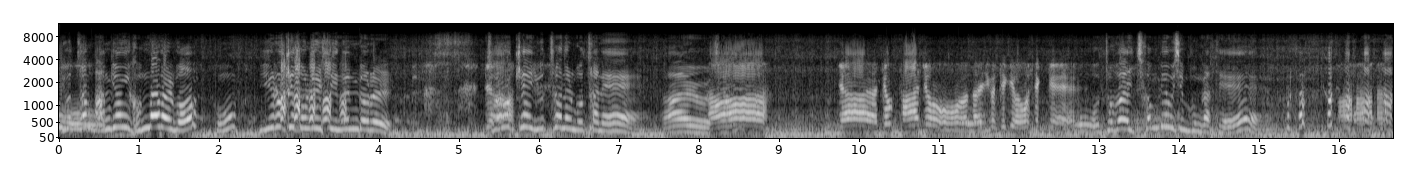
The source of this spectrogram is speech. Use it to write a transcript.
유턴 반경이 겁나 넓어. 어? 이렇게 돌릴 수 있는 거를 저렇게 유턴을 못하네. 아유. 아, 야, 좀 봐줘. 나 이거 되게 어색해. 오, 오토바이 처음 배우신 분 같아. 아,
